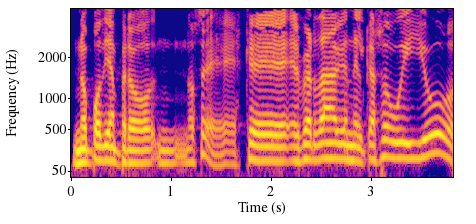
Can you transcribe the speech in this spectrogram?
no podían, pero no sé, es que es verdad que en el caso de Wii U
